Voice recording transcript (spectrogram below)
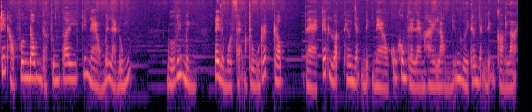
Triết học phương đông và phương tây cái nào mới là đúng? Đối với mình, đây là một phạm trù rất rộng và kết luận theo nhận định nào cũng không thể làm hài lòng những người theo nhận định còn lại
